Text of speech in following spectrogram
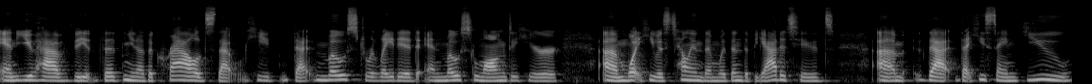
And you have the the you know the crowds that he that most related and most longed to hear um, what he was telling them within the Beatitudes um, that that he's saying you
